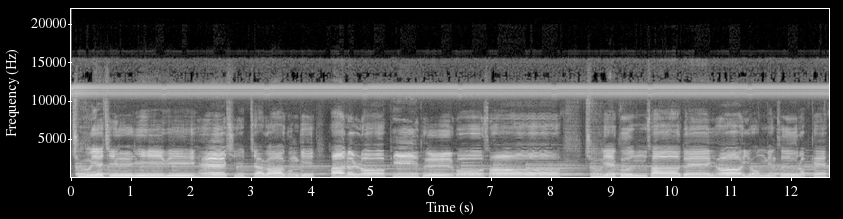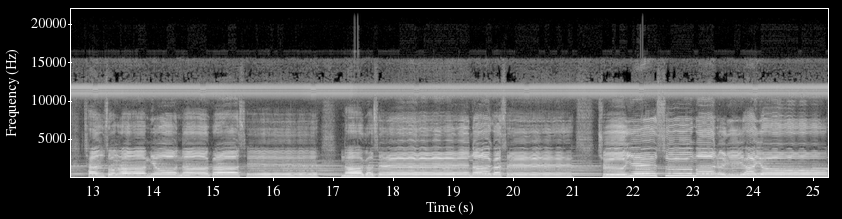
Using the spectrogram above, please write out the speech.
주의 진리 위해 십자가 군기 하늘 높이 들고서 주의 군사 되어 용맹스럽게 찬송하며 나가세 나가세 나가세. 주 예수만을 위하여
